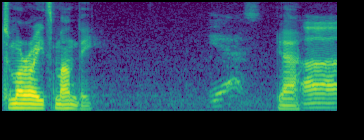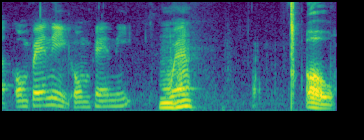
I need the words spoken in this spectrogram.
Tomorrow it's Monday. Yes. Yeah. Uh, company, company. Mhm. Where? Oh,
